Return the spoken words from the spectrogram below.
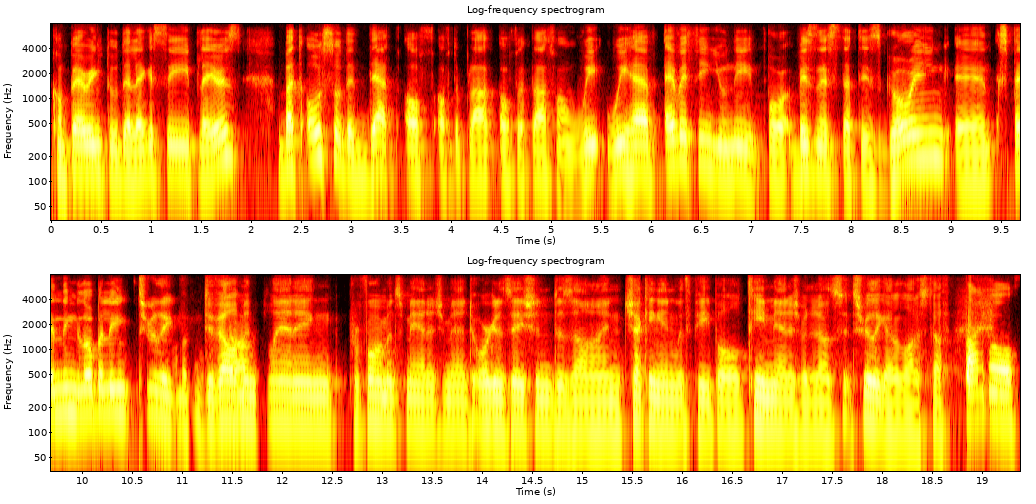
comparing to the legacy players but also the depth of, of the plat- of the platform. We we have everything you need for business that is growing and expanding globally. It's really development planning, performance management, organization design, checking in with people, team management. No, it's, it's really got a lot of stuff. Time off,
